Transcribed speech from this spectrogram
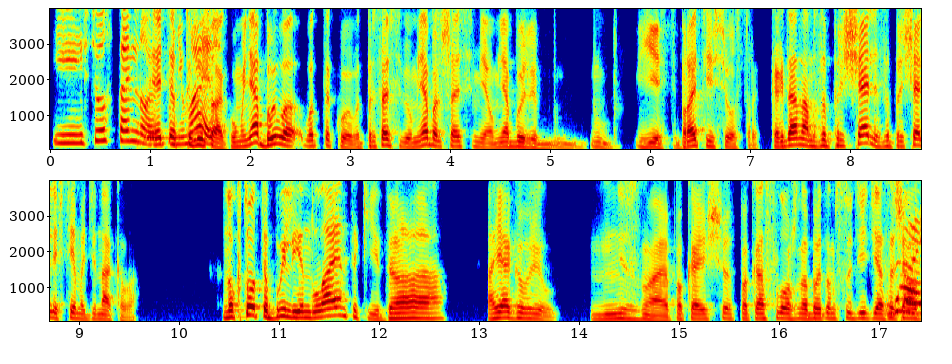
и все остальное. Я тебе скажу так, у меня было вот такое, вот представь себе, у меня большая семья, у меня были, ну, есть братья и сестры. Когда нам запрещали, запрещали всем одинаково. Но кто-то были инлайн такие, да, а я говорил, не знаю, пока еще, пока сложно об этом судить. Я сначала да,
